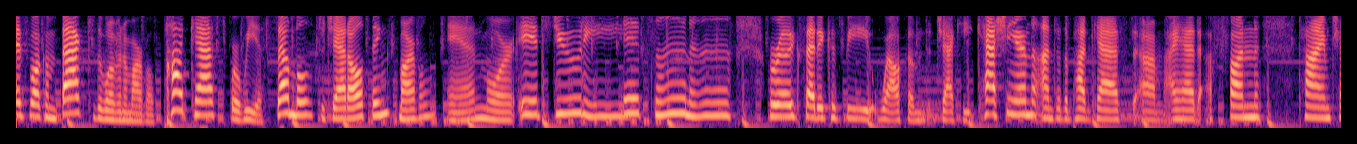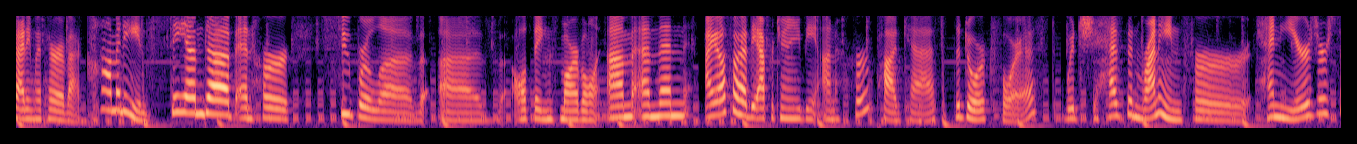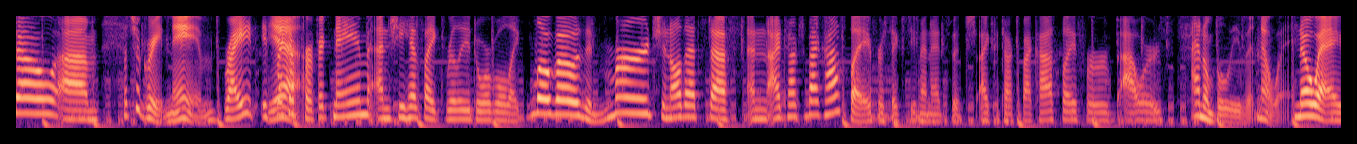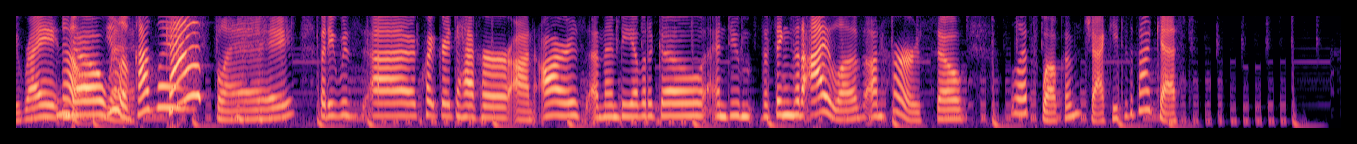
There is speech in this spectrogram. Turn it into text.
Guys, welcome back to the Women of Marvel podcast, where we assemble to chat all things Marvel and more. It's Judy. It's Sana. We're really excited because we welcomed Jackie Kashian onto the podcast. Um, I had a fun time chatting with her about comedy and stand up and her super love of all things Marvel. Um, and then I also had the opportunity to be on her podcast, The Dork Forest, which has been running for 10 years or so. Um, Such a great name. right? It's like a perfect name, and she has like really adorable like logos and merch and all that stuff. And I talked about cosplay for sixty minutes, which I could talk about cosplay for hours. I don't believe it. No way. No way, right? No. You way. love cosplay? Cosplay. but it was uh, quite great to have her on ours, and then be able to go and do the thing that I love on hers. So let's welcome Jackie to the podcast.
